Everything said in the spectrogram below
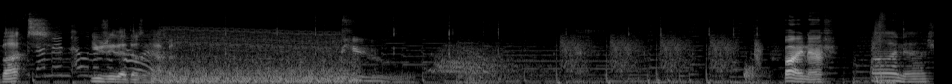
but usually that doesn't happen. Pew. Bye, Nash. Bye, Nash.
